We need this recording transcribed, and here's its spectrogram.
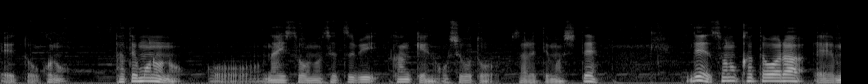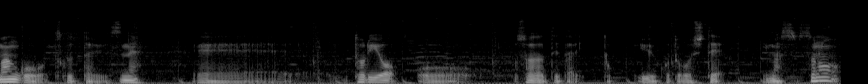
えっと、この建物の内装の設備関係のお仕事をされてましてでその傍ら、えー、マンゴーを作ったりですね、えー、鳥を育てたりということをしています。その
